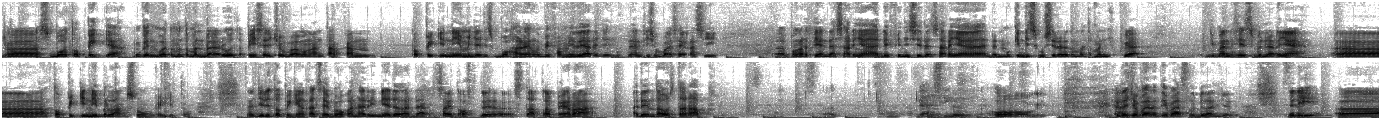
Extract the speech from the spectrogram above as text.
eh, sebuah topik ya. Mungkin buat teman-teman baru, tapi saya coba mengantarkan topik ini menjadi sebuah hal yang lebih familiar. Jadi nanti coba saya kasih eh, pengertian dasarnya, definisi dasarnya, dan mungkin diskusi dari teman-teman juga. Gimana sih sebenarnya eh, topik ini berlangsung kayak gitu. Nah, jadi topik yang akan saya bawakan hari ini adalah dark side of the startup era. Ada yang tahu startup? Gak sih. Oh, gitu. Kita coba nanti bahas lebih lanjut. Jadi, eh,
